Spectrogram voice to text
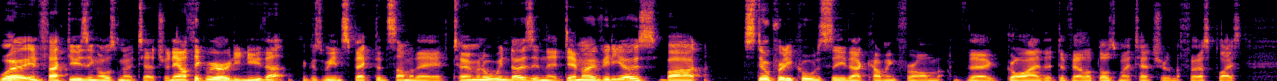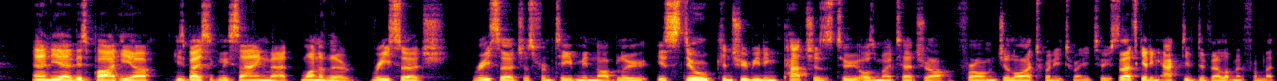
were in fact using Osmo Tetra. Now, I think we already knew that because we inspected some of their terminal windows in their demo videos, but still pretty cool to see that coming from the guy that developed Osmo Tetra in the first place. And yeah, this part here, he's basically saying that one of the research researchers from Team Midnight Blue is still contributing patches to Osmo Tetra from July 2022. So that's getting active development from the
